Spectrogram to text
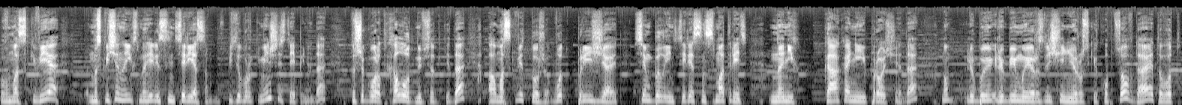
в Москве москвичи на них смотрели с интересом. В Петербурге в меньшей степени, да, потому что город холодный все-таки, да, а в Москве тоже. Вот приезжают, всем было интересно смотреть на них, как они и прочее, да. Ну, любые, любимые развлечения русских купцов, да, это вот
